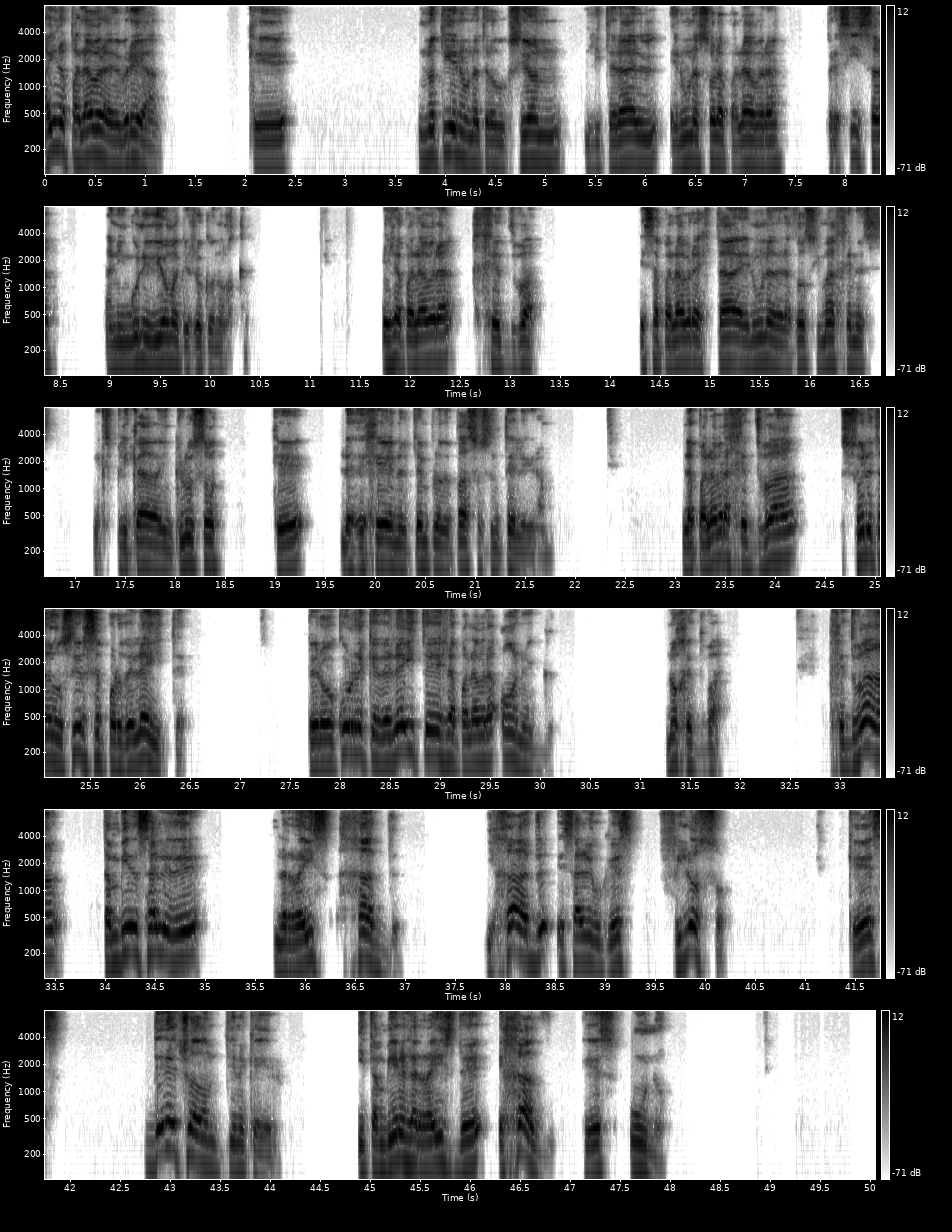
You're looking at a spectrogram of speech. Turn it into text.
Hay una palabra hebrea que no tiene una traducción literal en una sola palabra precisa a ningún idioma que yo conozca. Es la palabra Hedva. Esa palabra está en una de las dos imágenes, explicada incluso, que les dejé en el templo de pasos en Telegram. La palabra Hedva suele traducirse por deleite, pero ocurre que deleite es la palabra oneg, no Hedva. Hedva también sale de la raíz had, y had es algo que es filoso, que es derecho a donde tiene que ir. Y también es la raíz de ejad, que es uno.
